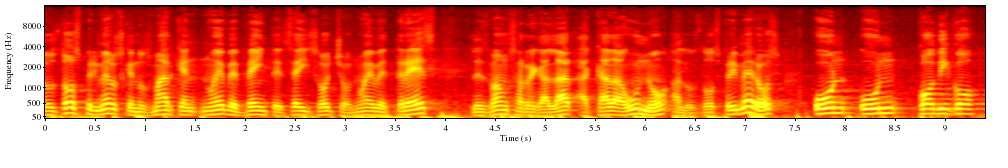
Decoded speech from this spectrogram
los dos primeros que nos marquen 920 6893, les vamos a regalar a cada uno, a los dos primeros, un, un código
